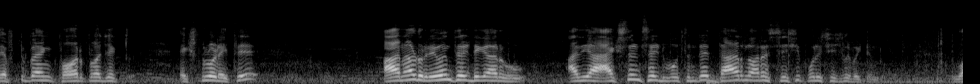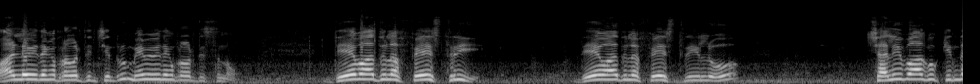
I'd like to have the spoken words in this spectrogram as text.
left bank power project explode అయితే ఆనాడు రేవంత్ రెడ్డి గారు అది ఆ యాక్సిడెంట్ సైడ్ పోతుంటే దారిలో అరెస్ట్ చేసి పోలీస్ స్టేషన్లో పెట్టిండ్రు. వాళ్ళే విధంగా ప్రవర్తించిండ్రు మేము ఏ విధంగా ప్రవర్తిస్తున్నాం? Devadula phase three Devadula phase త్రీలో చలివాగు కింద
